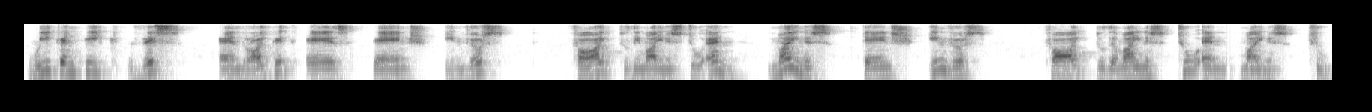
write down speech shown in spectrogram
we can take this and write it as tanh inverse phi to the minus 2n minus tanh inverse phi to the minus 2n minus 2.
